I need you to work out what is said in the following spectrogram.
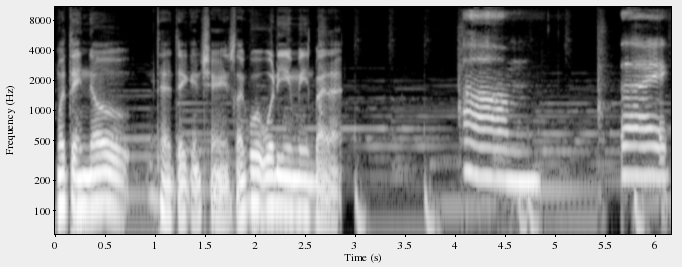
What they know that they can change. Like what what do you mean by that? Um like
